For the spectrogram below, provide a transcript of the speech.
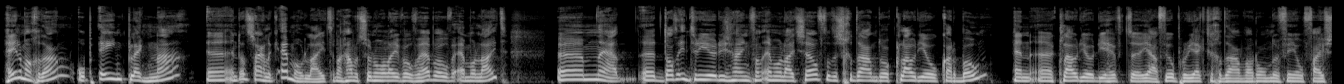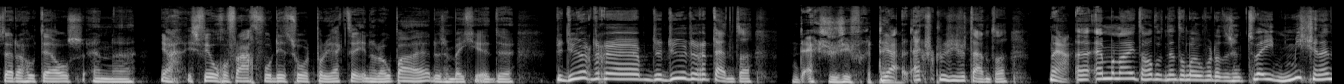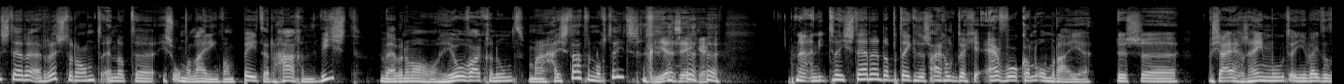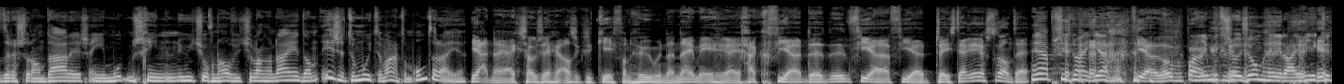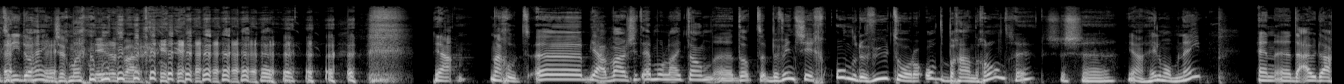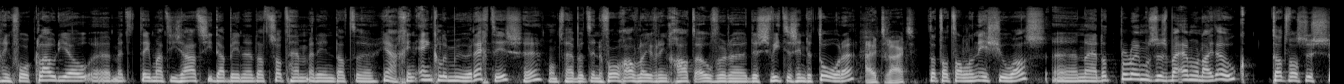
helemaal gedaan op één plek na. en dat is eigenlijk Emolite. En daar gaan we het zo nog wel even over hebben, over Emolite. Um, nou ja, dat interieurdesign van Emolite zelf, dat is gedaan door Claudio Carbone. En uh, Claudio die heeft uh, ja, veel projecten gedaan, waaronder veel vijfsterren hotels. En uh, ja, is veel gevraagd voor dit soort projecten in Europa. Hè? Dus een beetje de, de, duurdere, de duurdere tenten. De exclusieve tenten. Ja, exclusieve tenten. Nou ja, uh, Emmelite hadden we het net al over. Dat is een twee Michelin-sterren restaurant. En dat is onder leiding van Peter Hagen-Wiest. We hebben hem al heel vaak genoemd, maar hij staat er nog steeds. Jazeker. nou, en die twee sterren, dat betekent dus eigenlijk dat je ervoor kan omrijden. Dus als jij ergens heen moet en je weet dat het restaurant daar is en je moet misschien een uurtje of een half uurtje langer rijden, dan is het de moeite waard om om te rijden. Ja, nou ja, ik zou zeggen, als ik een keer van Heumen naar Nijmegen rijd, ga ik via de, de via, via twee sterren restaurant, hè? Ja, precies. Maar ja, via Europa Park. je moet er sowieso omheen rijden. Je kunt er niet doorheen, zeg maar. Nee, dat is waar. ja. Nou goed, uh, ja, waar zit Emolite dan? Uh, dat bevindt zich onder de vuurtoren op de begaande grond. Hè? Dus, dus uh, ja, helemaal beneden. En uh, de uitdaging voor Claudio uh, met de thematisatie daarbinnen, dat zat hem erin dat uh, ja, geen enkele muur recht is. Hè? Want we hebben het in de vorige aflevering gehad over de suites in de toren. Uiteraard. Dat dat al een issue was. nou ja, dat probleem was dus bij Emolite ook. Dat was dus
